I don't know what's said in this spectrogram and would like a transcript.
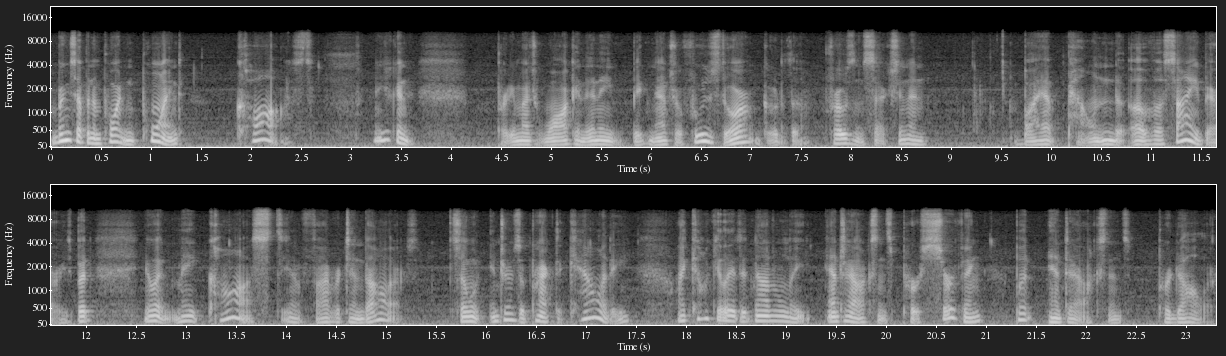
brings up an important point, cost. You can pretty much walk into any big natural food store, go to the frozen section, and buy a pound of acai berries, but you know, it may cost you know, 5 or $10. So in terms of practicality, I calculated not only antioxidants per serving, but antioxidants per dollar.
